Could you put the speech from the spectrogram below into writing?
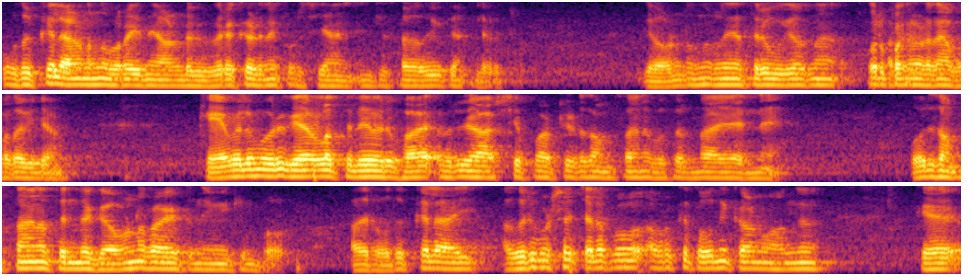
ഒതുക്കലാണെന്ന് പറയുന്ന ആളുടെ വിവരക്കേടിനെക്കുറിച്ച് ഞാൻ എനിക്ക് സഹതപിക്കാനല്ലേ പറ്റും. ഗവർണർ എന്ന് പറഞ്ഞാൽ എത്ര ഉയർന്ന ഒരു പദവിയാണ്. കേവലം ഒരു കേരളത്തിലെ ഒരു ഭാ- ഒരു രാഷ്ട്രീയ പാർട്ടിയുടെ സംസ്ഥാന പ്രസിഡന്റായ എന്നെ ഒരു സംസ്ഥാനത്തിന്റെ ഗവർണറായിട്ട് നിയമിക്കുമ്പോൾ അതൊരു ഒതുക്കലായി. അതൊരു പക്ഷേ ചിലപ്പോൾ അവർക്ക് തോന്നിക്കാണും അങ്ങ് കേ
